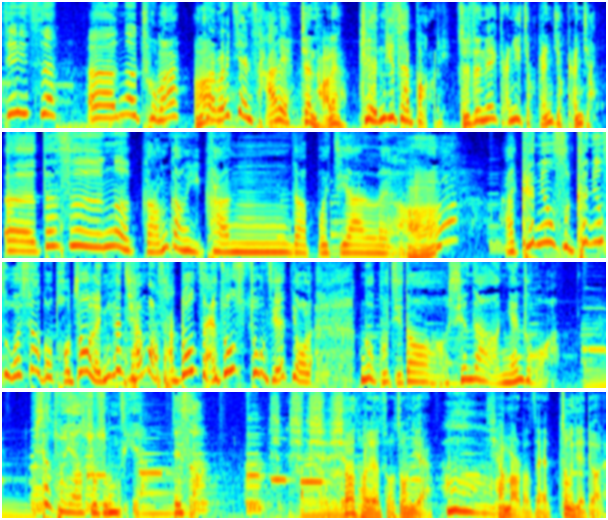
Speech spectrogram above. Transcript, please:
这一次。呃，我出门专门检查了，检查了，真的在包里。这这，那赶紧交，赶紧交，赶紧交。呃，但是我刚刚一看，咋不见了呀。啊？哎，肯定是，肯定是我小偷偷走了。你看钱包啥都在，就是总结丢了。我估计到现在啊，年终啊，小偷也要做总结，得是。小小小偷也做总结？嗯。钱包都在，总结掉了。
